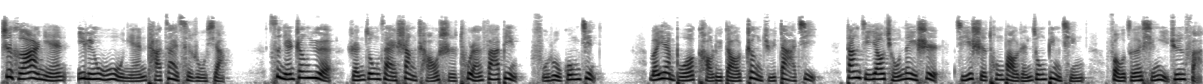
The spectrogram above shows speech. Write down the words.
至和二年（一零五五年），他再次入相。次年正月，仁宗在上朝时突然发病，服入宫禁。文彦博考虑到政局大忌，当即要求内侍及时通报仁宗病情，否则行以军法。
